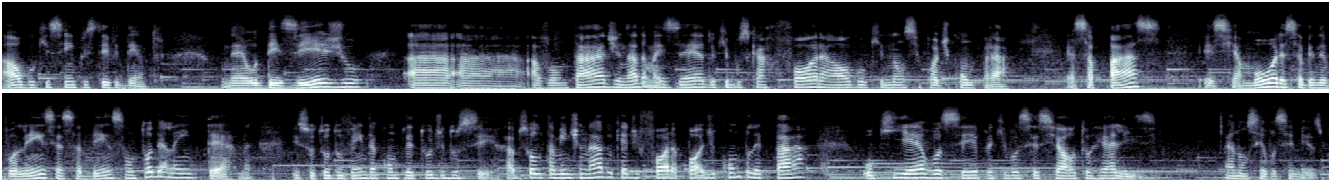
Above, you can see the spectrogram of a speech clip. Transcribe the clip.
algo que sempre esteve dentro. Né? O desejo, a, a, a vontade nada mais é do que buscar fora algo que não se pode comprar. Essa paz, esse amor, essa benevolência, essa bênção, toda ela é interna. Isso tudo vem da completude do ser. Absolutamente nada que é de fora pode completar o que é você para que você se autorrealize, a não ser você mesmo.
